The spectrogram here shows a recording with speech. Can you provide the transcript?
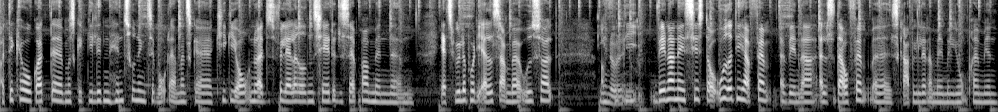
Og det kan jo godt øh, måske give lidt en hentydning til, hvor det er, man skal kigge i år. Nu er det selvfølgelig allerede den 6. december, men øh, jeg tvivler på, at de alle sammen er udsolgt. Og noget fordi vinderne i sidste år, ud af de her fem vinder, altså der er jo fem øh, skrabekalender med millionpræmien,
